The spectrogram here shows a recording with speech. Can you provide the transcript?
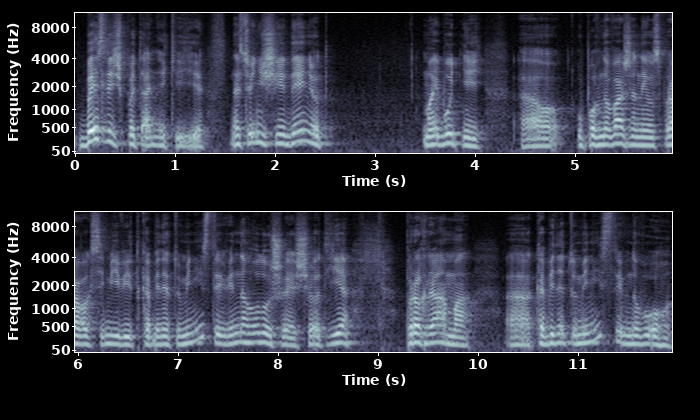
безліч питань, які є. На сьогоднішній день, от майбутній е, уповноважений у справах сім'ї від Кабінету міністрів, він наголошує, що от є програма е, Кабінету міністрів нового,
